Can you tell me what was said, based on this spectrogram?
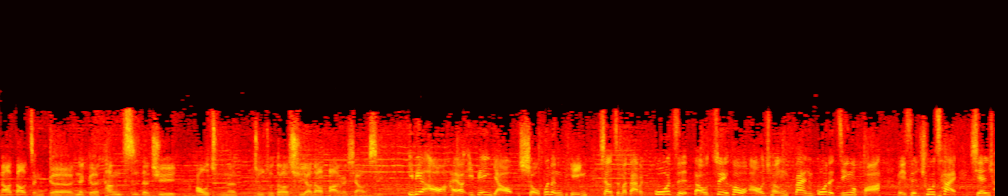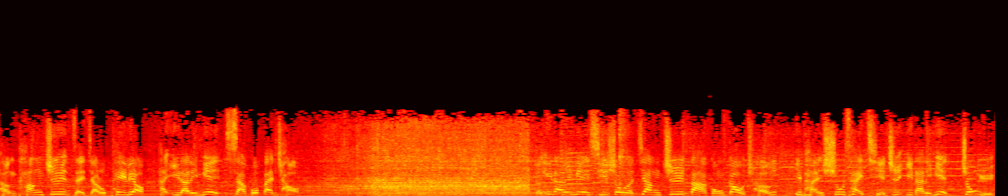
然后到整个那个汤汁的去熬煮呢，足足都需要到八个小时。一边熬还要一边摇，手不能停。像这么大的锅子，到最后熬成半锅的精华。每次出菜，先盛汤汁，再加入配料和意大利面下锅拌炒。等意大利面吸收了酱汁，大功告成，一盘蔬菜茄汁意大利面终于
